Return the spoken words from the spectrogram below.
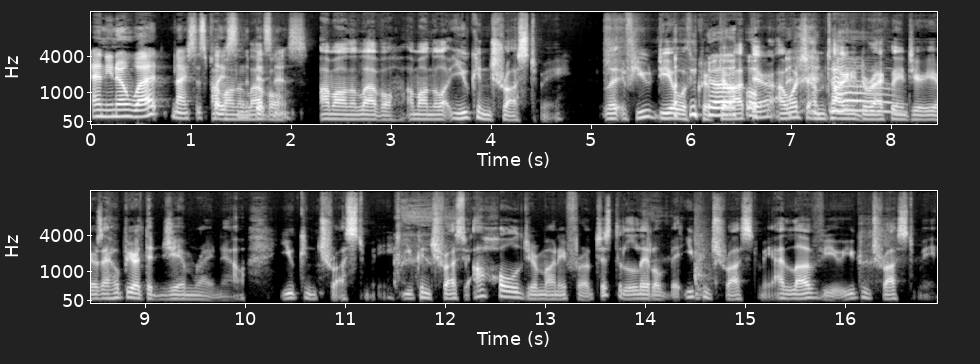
And you know what? Nicest place in the the, business. I'm on the level. I'm on the level. You can trust me. If you deal with crypto out there, I want you. I'm talking directly into your ears. I hope you're at the gym right now. You can trust me. You can trust me. I'll hold your money for just a little bit. You can trust me. I love you. You can trust me.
